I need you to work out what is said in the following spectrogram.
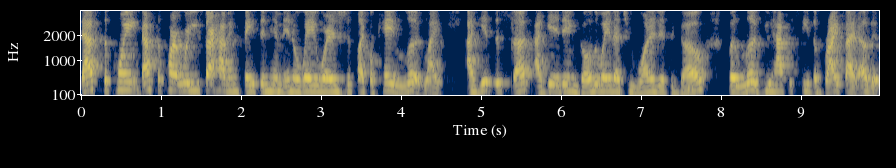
That's the point. That's the part where you start having faith in Him in a way where it's just like, okay, look, like I get this sucks. I get it didn't go the way that you wanted it to go, but look, you have to see the bright side of it.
